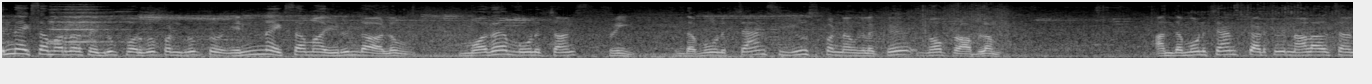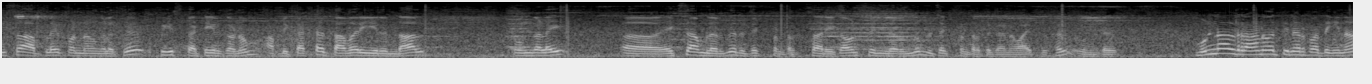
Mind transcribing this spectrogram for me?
என்ன எக்ஸாமாக இருந்தாலும் சரி group four group one group two என்ன எக்ஸாமாக இருந்தாலும் மொத மூணு சான்ஸ் ஃப்ரீ இந்த மூணு சான்ஸ் யூஸ் பண்ணவங்களுக்கு நோ ப்ராப்ளம் அந்த மூணு சான்ஸ்க்கு அடுத்தது நாலாவது சான்ஸாக அப்ளை பண்ணவங்களுக்கு ஃபீஸ் கட்டியிருக்கணும். அப்படி கட்ட தவறி இருந்தால் உங்களை எக்ஸாம்லேருந்து ரிஜெக்ட் பண்ணுறது சாரி கவுன்சிலிங்லேருந்தும் ரிஜெக்ட் பண்ணுறதுக்கான வாய்ப்புகள் உண்டு. முன்னாள் இராணுவத்தினர் பார்த்தீங்கன்னா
